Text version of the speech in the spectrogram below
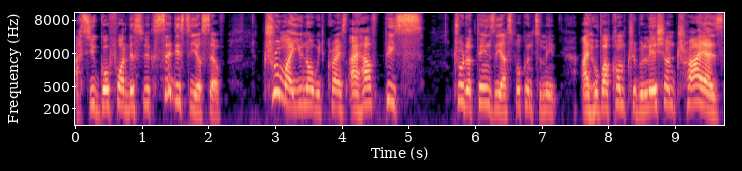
As you go forth this week, say this to yourself. Through my union with Christ, I have peace through the things He has spoken to me. I overcome tribulation, trials,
